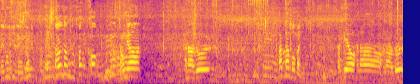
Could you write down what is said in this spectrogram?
내려오실래요 좀? 다른 사람들 컷, 컷. 정면 하나 둘 하트 한 번만요 갈게요 하나 하나 둘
